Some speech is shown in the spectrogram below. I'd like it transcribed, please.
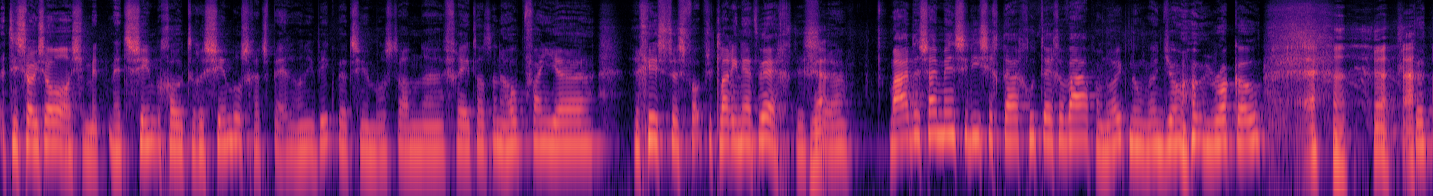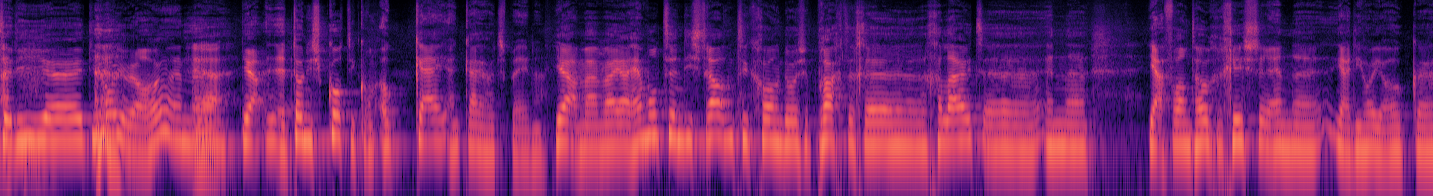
het is sowieso als je met, met sim, grotere symbols gaat spelen, van die big band symbols, dan eh vreet dat een hoop van je registers op de klarinet weg. Dus, Ja. eh, maar er zijn mensen die zich daar goed tegen wapenen hoor. Ik noem een John Rocco. dat, eh, die, die hoor je wel hoor. En, Ja. ja. Tony Scott die kon ook kei en keihard spelen. Ja, maar, maar ja, Hamilton die straalt natuurlijk gewoon door zijn prachtige geluid. en ja, het hoge register. En eh, ja, die hoor je ook eh,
